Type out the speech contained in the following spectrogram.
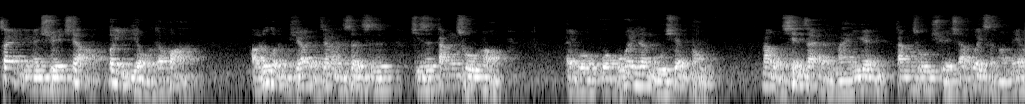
在你们学校会有的话，好，如果你们学校有这样的设施，其实当初哈，哎，我我不会认五线谱，那我现在很埋怨当初学校为什么没有。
